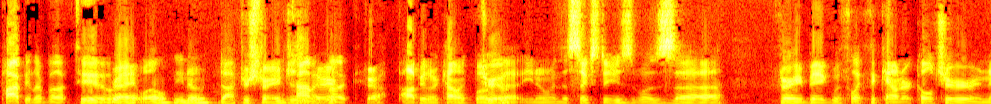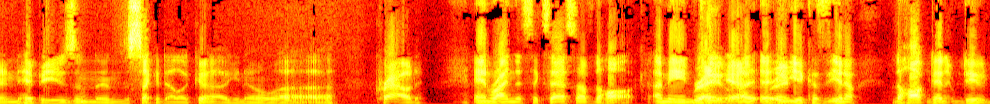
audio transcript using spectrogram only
popular book too. Right. Well, you know, Doctor Strange is Comic a very, book. very popular comic book True. that you know in the '60s was uh, very big with like the counterculture and, and hippies and then the psychedelic, uh, you know, uh, crowd. And riding the success of the Hulk. I mean, Right, too. yeah, right. Because you know the Hulk didn't do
